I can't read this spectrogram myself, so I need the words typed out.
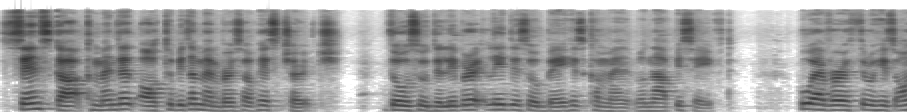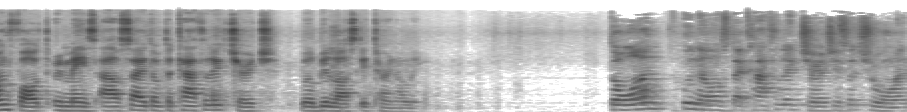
Since God commanded all to be the members of his church, those who deliberately disobey his command will not be saved. Whoever, through his own fault, remains outside of the Catholic Church will be lost eternally. The one who knows that Catholic Church is a true one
